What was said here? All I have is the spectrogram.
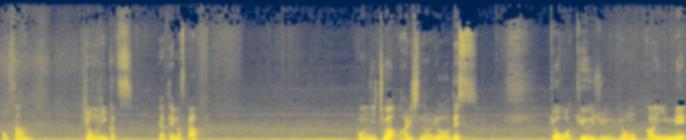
奥さん今日も妊活やっていますか？こんにちはハリスのりょうです。今日は94回目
